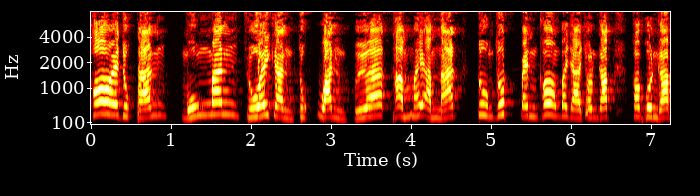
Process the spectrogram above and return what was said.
ข้อให้ทุกท่านมุ่งมั่นช่วยกันทุกวันเพื่อทำให้อำนาจสูงสุดเป็นของประชาชนครับ ขอบคุณครับ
